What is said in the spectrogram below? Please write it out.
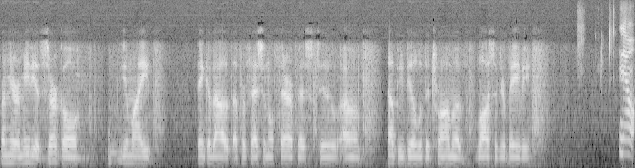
from your immediate circle, you might think about a professional therapist to um, help you deal with the trauma of loss of your baby. Now,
